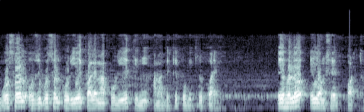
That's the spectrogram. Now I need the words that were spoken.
গোসল, অজু গোসল করিয়ে, কলেমা পড়িয়ে তিনি আমাদেরকে পবিত্র করেন। এ হলো এই অংশের অর্থ।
